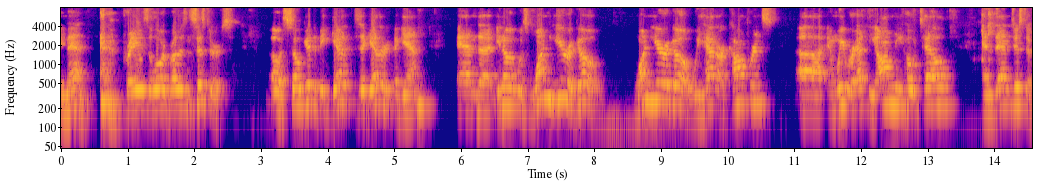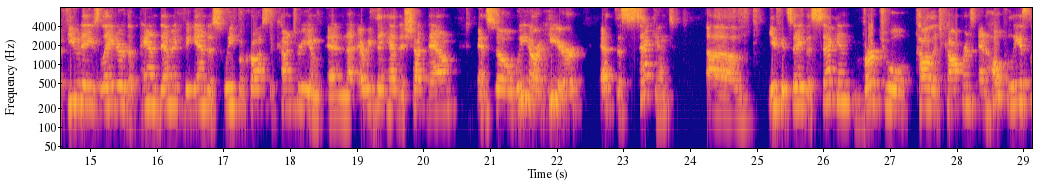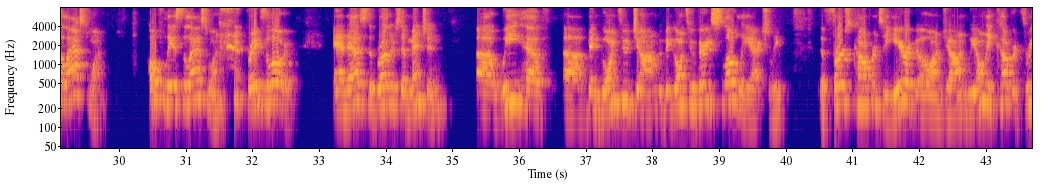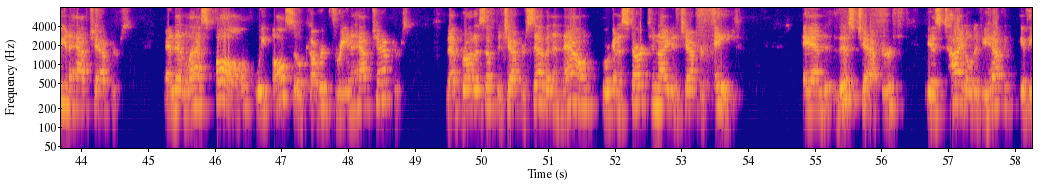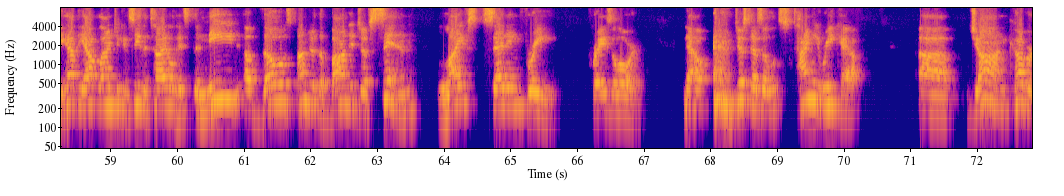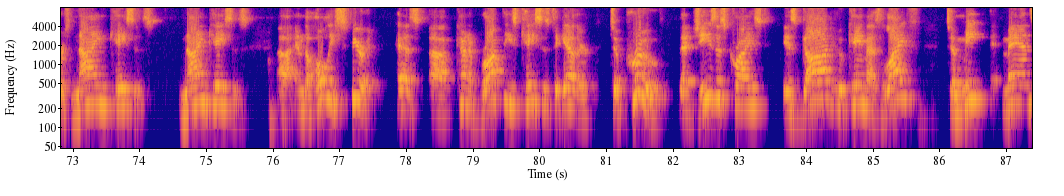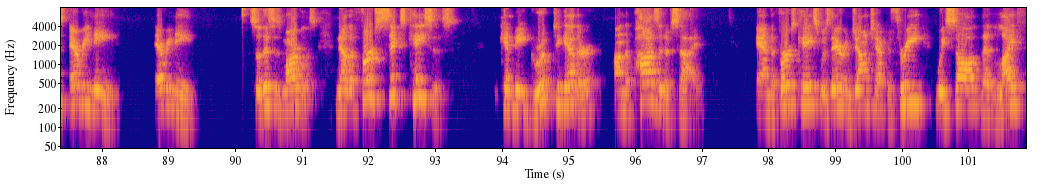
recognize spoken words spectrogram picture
Amen. Praise the Lord, brothers and sisters. Oh, it's so good to be get together again. And, uh, you know, it was one year ago, one year ago, we had our conference uh, and we were at the Omni Hotel. And then just a few days later, the pandemic began to sweep across the country and, and uh, everything had to shut down. And so we are here at the second um, you could say the second virtual college conference, and hopefully it's the last one. Hopefully it's the last one. Praise the Lord. And as the brothers have mentioned, uh, we have uh, been going through John. We've been going through very slowly, actually. The first conference a year ago on John, we only covered three and a half chapters. And then last fall, we also covered three and a half chapters. That brought us up to chapter seven. And now we're going to start tonight in chapter eight. And this chapter is titled, if you have the, if you have the outlines, you can see the title. It's the need of those under the bondage of sin, life's setting free. Praise the Lord. Now, just as a tiny recap, uh, John covers nine cases, nine cases, uh, and the Holy Spirit has uh, kind of brought these cases together to prove that Jesus Christ is God who came as life to meet man's every need, every need. So this is marvelous. Now, the first six cases can be grouped together on the positive side. And the first case was there in John chapter 3. We saw that life,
